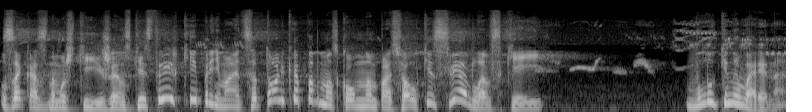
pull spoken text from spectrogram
заказ на мужские и женские стрижки принимается только в подмосковном поселке Свердловский. В Лукино-Варино.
